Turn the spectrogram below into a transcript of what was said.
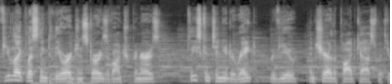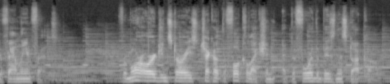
If you like listening to the origin stories of entrepreneurs, please continue to rate, review, and share the podcast with your family and friends. For more origin stories, check out the full collection at beforethebusiness.com.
